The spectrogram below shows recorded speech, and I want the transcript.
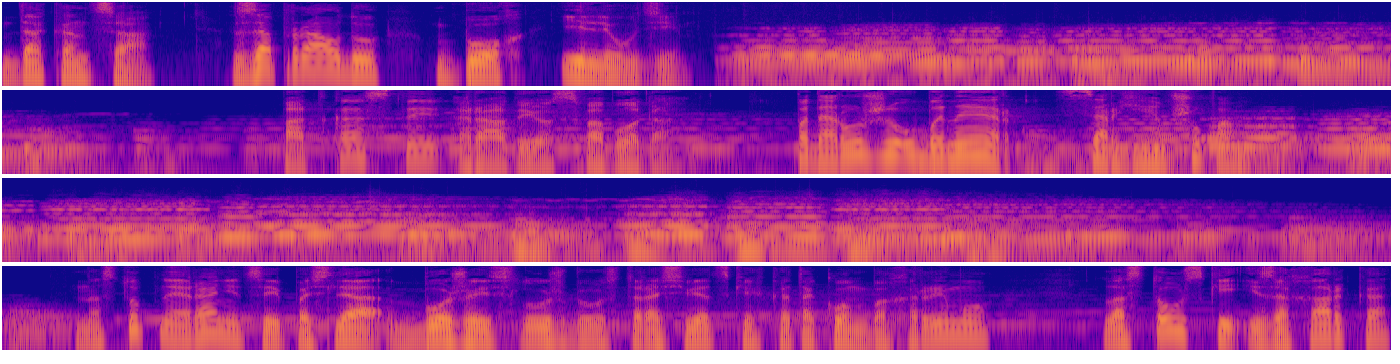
да канца за праўду бог і людзі Падкасты радыёвабода. Падарожжа ў БНР з Сергеем Шупам. Наступнай раніцай пасля Божай службы ў старасвецкіх катакомбах Рыму Ластоўскі і Захарка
